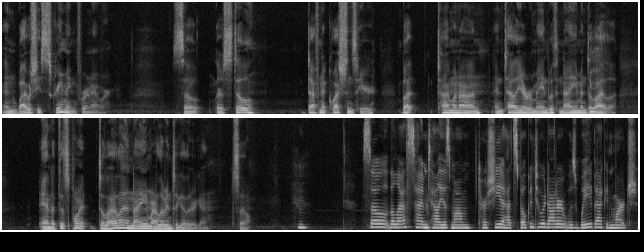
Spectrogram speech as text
And why was she screaming for an hour? So there's still definite questions here, but time went on and Talia remained with Naeem and Delilah. and at this point, Delilah and Naeem are living together again. So. Hmm. So, the last time Talia's mom, Tarshia, had spoken to her daughter was way back in March.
